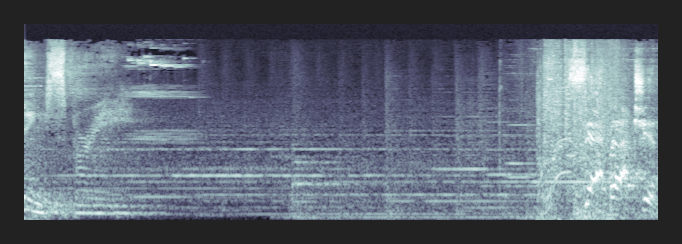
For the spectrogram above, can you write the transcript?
Killing spree. Zap action!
